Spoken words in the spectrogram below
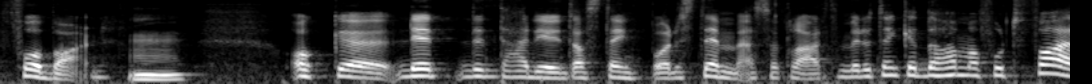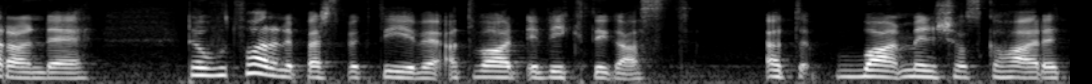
få barn. Och eh, det, det hade jag inte alls tänkt på, det stämmer såklart. Men då tänker jag, då har man fortfarande, då har fortfarande perspektivet att vad är viktigast? Att barn, människor ska ha rätt,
